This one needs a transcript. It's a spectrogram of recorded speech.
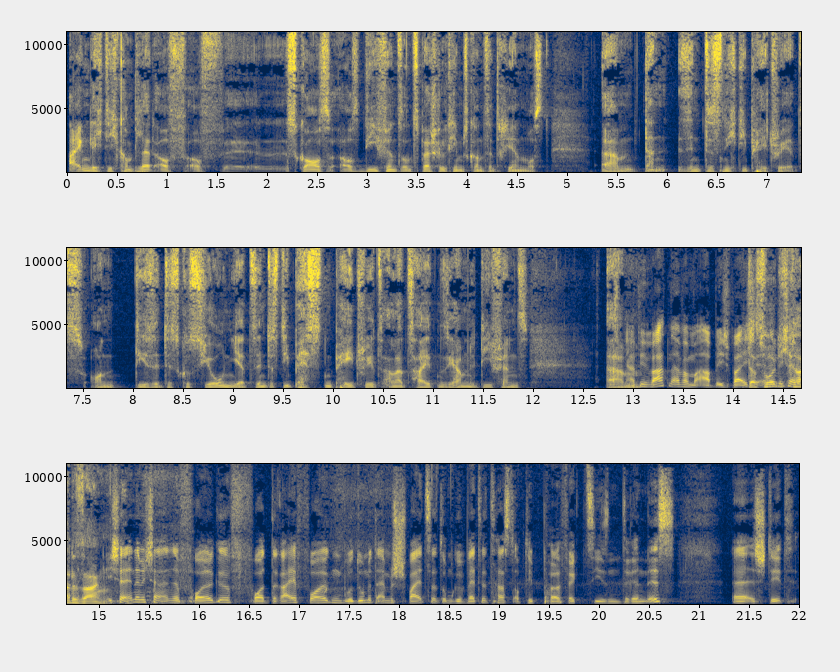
eigentlich dich komplett auf, auf äh, Scores aus Defense und Special Teams konzentrieren musst, ähm, dann sind es nicht die Patriots. Und diese Diskussion jetzt, sind es die besten Patriots aller Zeiten? Sie haben eine Defense. Ähm, ja, wir warten einfach mal ab. Ich, war, ich das wollte ich gerade sagen. Ich erinnere mich an eine Folge vor drei Folgen, wo du mit einem Schweizer drum gewettet hast, ob die Perfect Season drin ist. Äh, es steht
